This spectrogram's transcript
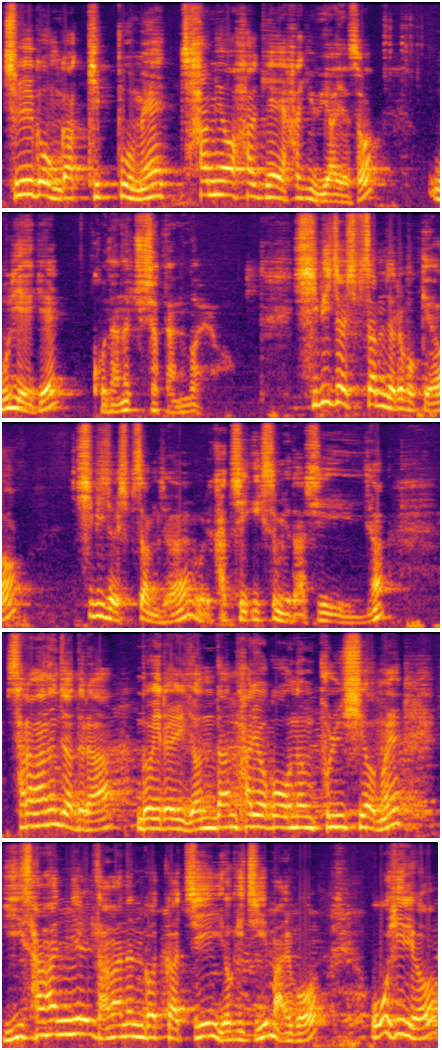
즐거움과 기쁨에 참여하게 하기 위하여서 우리에게 고난을 주셨다는 거예요. 12절, 13절을 볼게요. 12절, 13절. 우리 같이 읽습니다. 시작. 사랑하는 자들아, 너희를 연단하려고 오는 불시험을 이상한 일 당하는 것 같이 여기지 말고, 오히려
